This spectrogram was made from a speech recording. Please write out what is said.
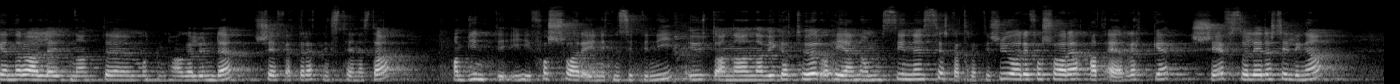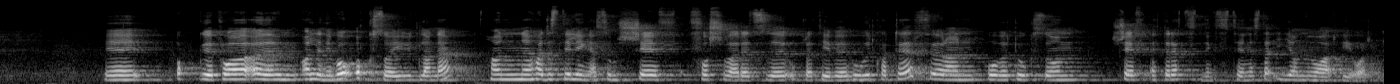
Generalløytnant Morten Haga Lunde, sjef etterretningstjenesten. Han begynte i Forsvaret i 1979, utdanna navigatør og har gjennom sine ca. 37 år i Forsvaret hatt en rekke sjefs- og lederstillinger på alle nivå, også i utlandet. Han hadde stillinger som sjef Forsvarets operative hovedkvarter, før han overtok som sjef etterretningstjeneste i januar i år.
